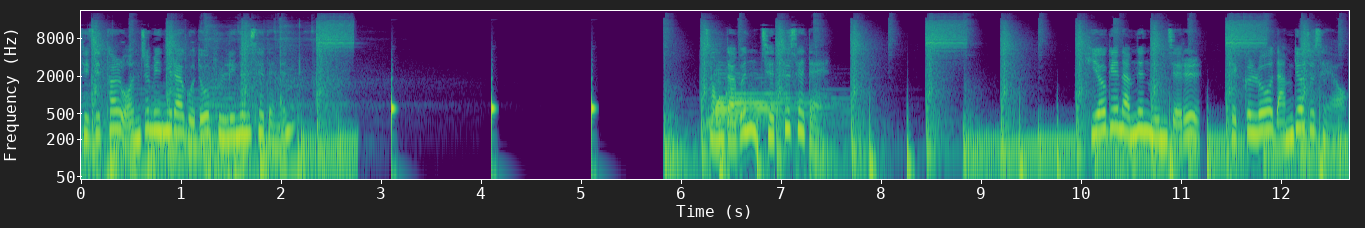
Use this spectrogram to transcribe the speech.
디지털 원주민이라고도 불리는 세대는 정답은 Z세대. 기억에 남는 문제를 댓글로 남겨주세요.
